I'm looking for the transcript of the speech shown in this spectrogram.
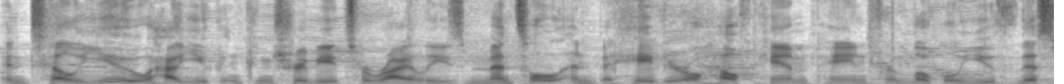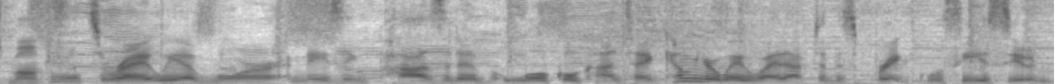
and tell you how you can contribute to Riley's mental and behavioral health campaign for local youth this month. That's right. We have more amazing, positive local content coming your way right after this break. We'll see you soon.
